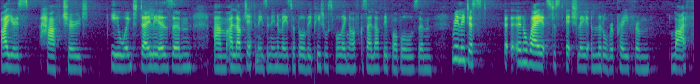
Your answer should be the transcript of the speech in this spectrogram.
I use half chewed, earwigged dahlias and um, I love Japanese anemones with all their petals falling off because I love their baubles and really just, in a way, it's just actually a little reprieve from life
